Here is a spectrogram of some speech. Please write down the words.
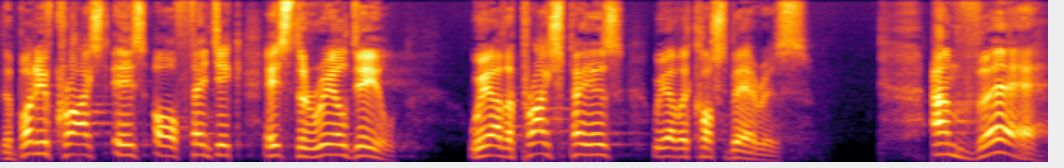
The body of Christ is authentic, it's the real deal. We are the price payers, we are the cost bearers. And there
